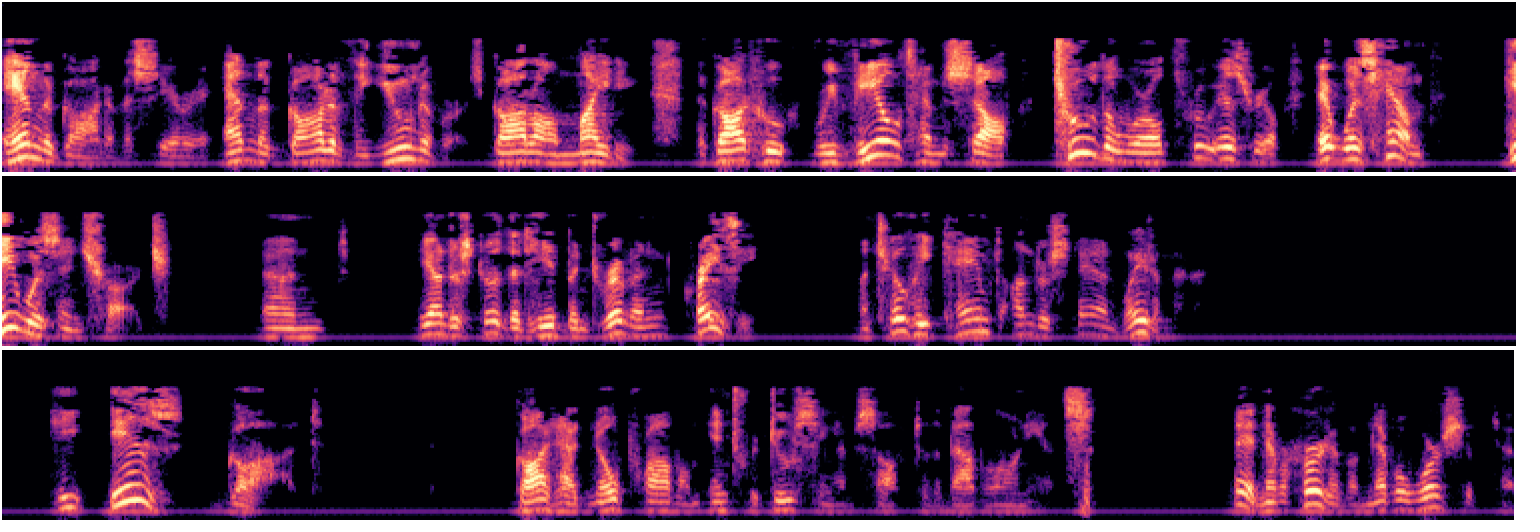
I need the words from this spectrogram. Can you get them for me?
and the God of Assyria, and the God of the universe, God Almighty, the God who revealed himself to the world through Israel. It was him. He was in charge. And he understood that he had been driven crazy until he came to understand, wait a minute. He is God. God had no problem introducing himself to the Babylonians. They had never heard of him, never worshiped him.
